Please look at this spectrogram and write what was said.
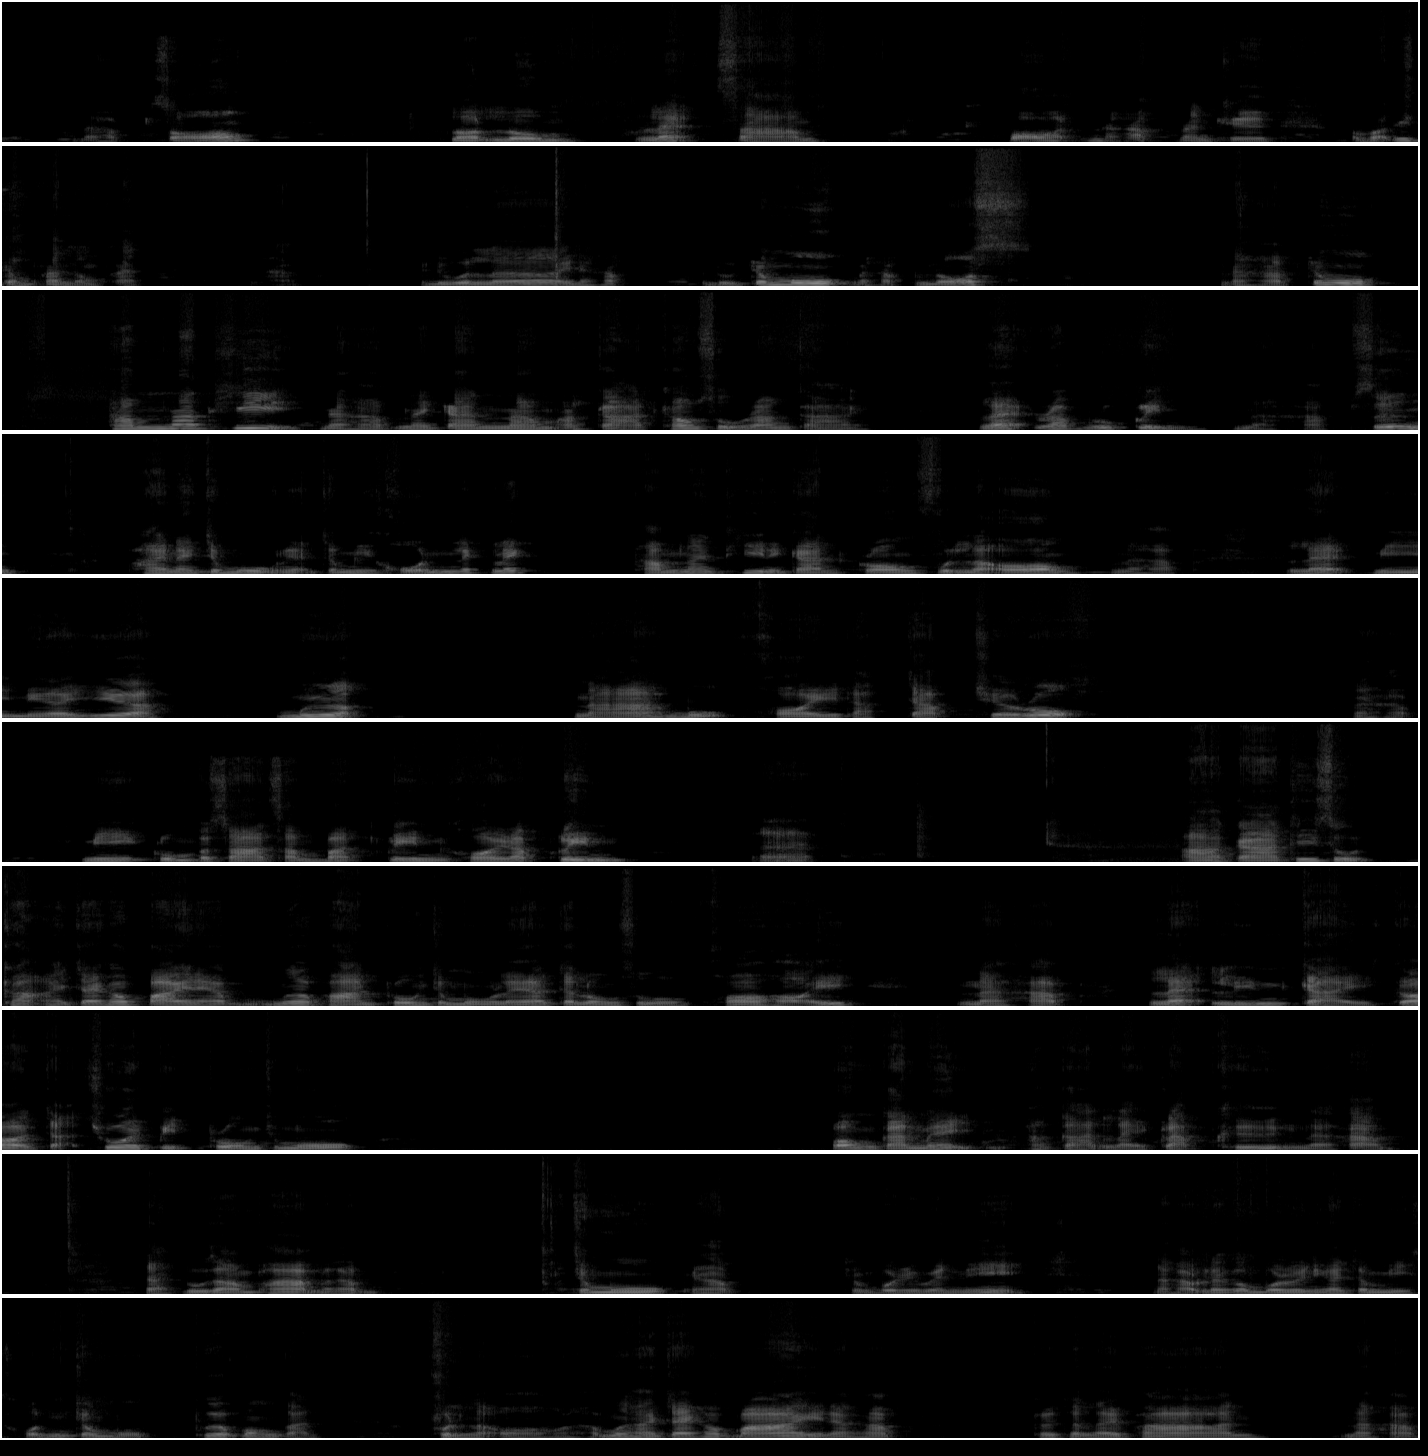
นะครับสอง หลอดลมและสามปอดนะครับ นั่นคืออวัยวะที่สำคัญสำคัญนะครับไปดูเลยนะครับไปดูจมูกนะครับ nose นะครับจมูกทำหน้าที่นะครับในการนำอากาศเข้าสู่ร่างกาย และรับรู้กลิ่นนะครับ ซึ่งภายในจมูกเนี่ยจะมีขนเล็กๆทำหน้าที่ในการกรองฝุ่นละอองนะครับ และมีเนื้อเยื่อเมือก หนาบุ คอยดักจับเชื้อโรคนะครับ มีกลุ่มประสาทสัมผัสกลิ่นคอยรับกลิ่นอากาศที่สูดเข้าหายใจเข้าไปนะครับ เมื่อผ่านโพรงจมูกแล้วจะลงสู่คอหอยนะครับ และลิ้นไก่ก็จะช่วยปิดโพรงจมูก ป้องกันไม่ให้อากาศไหลกลับคืนนะครับ จากดูตามภาพนะครับ จมูกนะครับจบริเวณนี้ นะครับ แล้วก็บริเวณนี้ก็จะมีขนจมูกเพื่อป้องกันฝุ่นละอองครับ เมื่อหายใจเข้าไปนะครับ ก็จะไหลผ่านนะครับ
